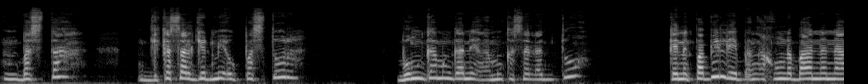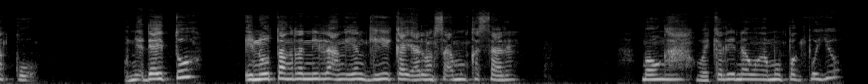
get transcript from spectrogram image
Mm, Basta, gikasal gyud mi og pastor. Bungga man gani ang among kasal adto. Kay nagpabilib ang akong nabana nako. Unya dayto, inutang ra nila ang iyang gihikay alang sa among kasal. Mao nga, way kalinaw ang among pagpuyo.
